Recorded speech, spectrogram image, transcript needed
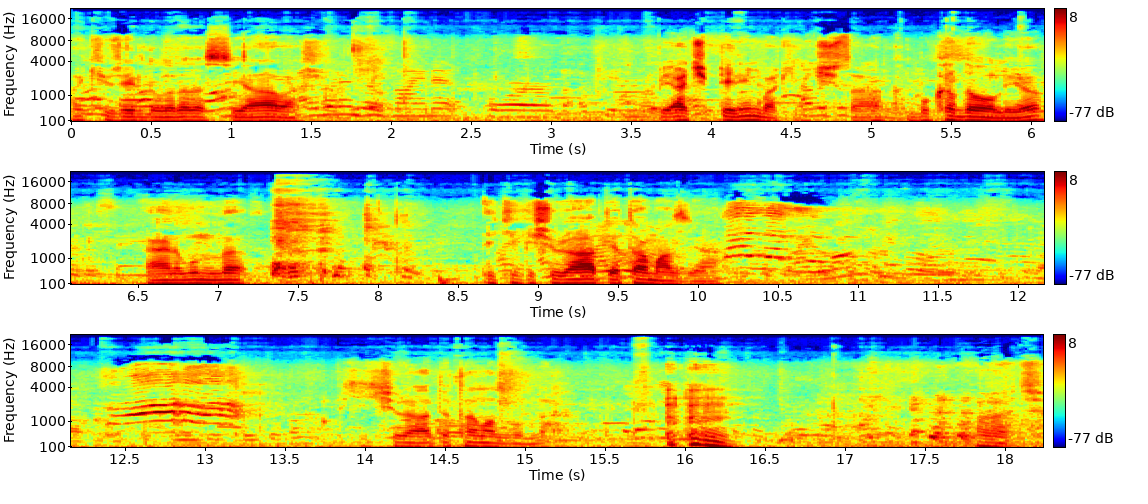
Bak 250 dolara da siyah var. Bir açıp deneyeyim bakayım iki saat. Bu kadar oluyor. Yani bunda iki kişi rahat yatamaz ya. İki kişi rahat yatamaz bunda. evet.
